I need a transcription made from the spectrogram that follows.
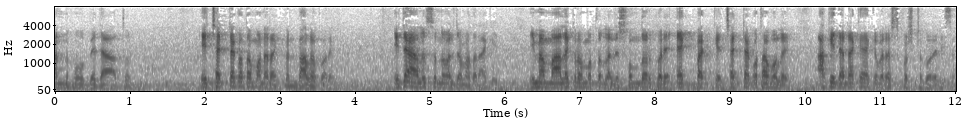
আনহু বেদাতুন। এই চারটা কথা মনে রাখবেন ভালো করে। এটা আহলুসন্নাওয়াল জামাতের আকিদ। ইমাম মালিক রহমতুল্লাহ সুন্দর করে এক বাক্যে চারটা কথা বলে আকিদাটাকে একেবারে স্পষ্ট করে দিছে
